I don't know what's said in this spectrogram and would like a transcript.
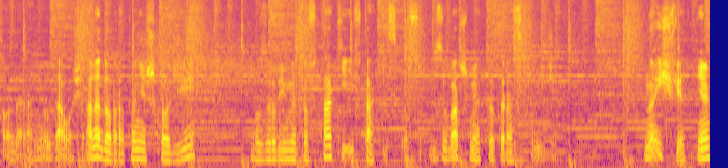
Cholera, nie udało się. Ale dobra, to nie szkodzi, bo zrobimy to w taki i w taki sposób. I zobaczmy, jak to teraz pójdzie. No i świetnie.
